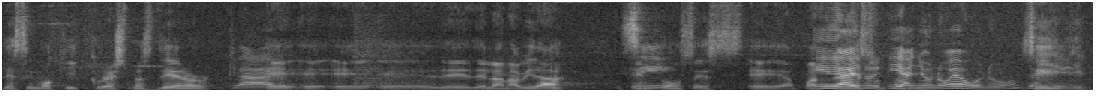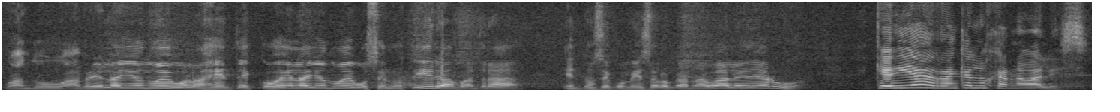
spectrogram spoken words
decimos aquí Christmas Dinner eh, de, la Navidad. Entonces, aparte y, de eso, y Año Nuevo, ¿no? Sí, y cuando abre el Año Nuevo, la gente coge el Año Nuevo, se lo tiran para atrás. Entonces comienzan los carnavales de Aruba. ¿Qué días arrancan los carnavales?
